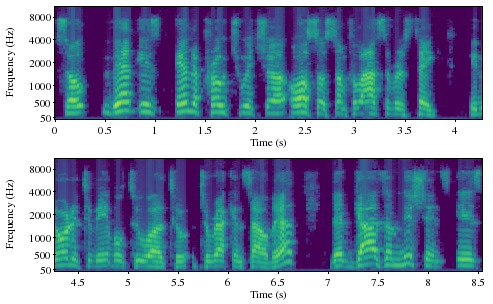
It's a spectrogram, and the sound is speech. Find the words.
So that is an approach which uh, also some philosophers take in order to be able to, uh, to, to reconcile that, that God's omniscience is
